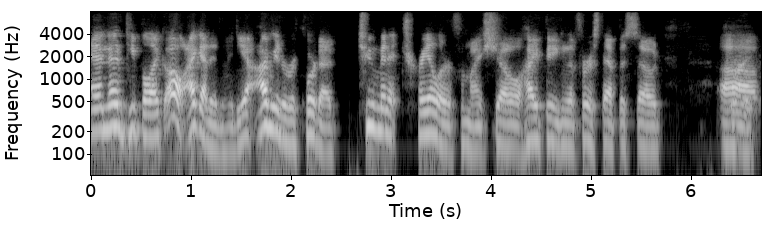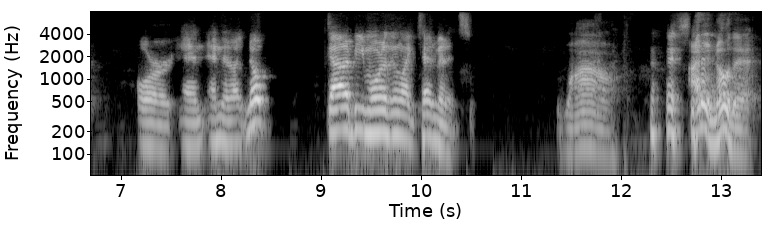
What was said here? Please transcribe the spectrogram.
And then people are like, oh, I got an idea. I'm going to record a two minute trailer for my show, hyping the first episode. Uh, Right. Or and and they're like, nope, got to be more than like ten minutes. wow, I didn't know that.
